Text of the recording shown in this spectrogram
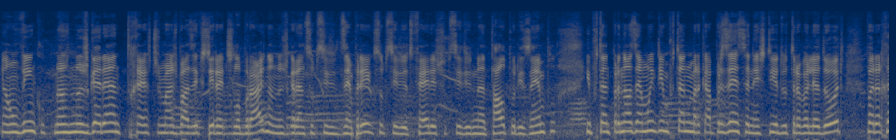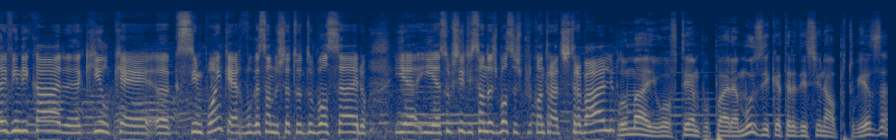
é um vínculo que não nos garante restos mais básicos de direitos laborais, não nos garante subsídio de desemprego, subsídio de férias, subsídio de Natal, por exemplo. E, portanto, para nós é muito importante marcar presença neste Dia do Trabalhador para reivindicar aquilo que, é, eh, que se impõe, que é a revogação do Estatuto do Bolseiro e a, e a substituição das bolsas por contratos de trabalho. Pelo meio, houve tempo para para a música tradicional portuguesa.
